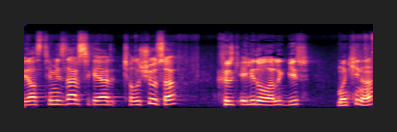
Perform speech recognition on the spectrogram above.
biraz temizlersek eğer çalışıyorsa 40-50 dolarlık bir makina.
